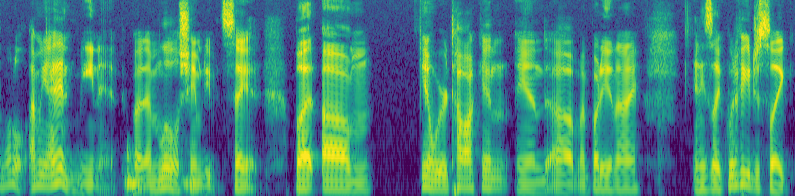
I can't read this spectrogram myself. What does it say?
a little. I mean, I didn't mean it, but I'm a little ashamed to even say it. But um, you know, we were talking, and uh, my buddy and I, and he's like, "What if you just like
